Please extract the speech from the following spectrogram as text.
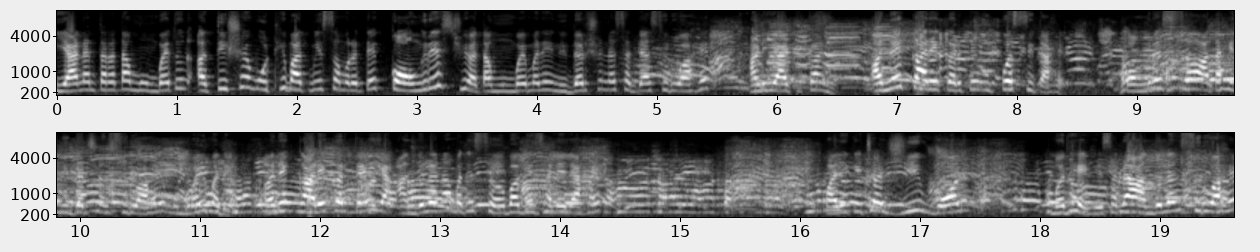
यानंतर आता मुंबईतून अतिशय मोठी बातमी समोर येते. काँग्रेसची आता मुंबईमध्ये निदर्शनं सध्या सुरू आहेत आणि या ठिकाणी अनेक कार्यकर्ते उपस्थित आहेत. काँग्रेसचं आता हे निदर्शन सुरू आहे. मुंबईमध्ये अनेक कार्यकर्ते या आंदोलनामध्ये सहभागी झालेले आहेत. पालिकेच्या जी वॉर्ड मध्ये हे सगळं आंदोलन सुरू आहे.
